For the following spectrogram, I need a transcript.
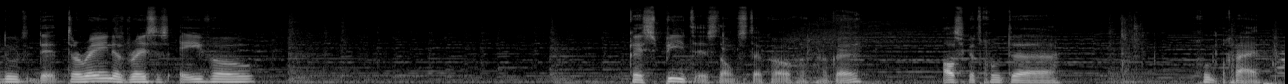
doet dit? Terrain that raises Evo. Speed is dan een stuk hoger. Oké. Als ik het goed, eh, goed begrijp.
